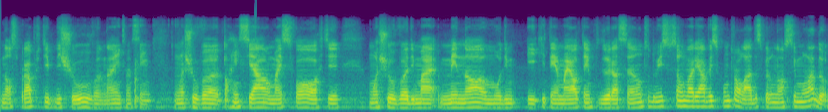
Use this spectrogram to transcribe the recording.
nosso próprio tipo de chuva, né? Então assim, uma chuva torrencial mais forte, uma chuva de menor e que tenha maior tempo de duração, tudo isso são variáveis controladas pelo nosso simulador.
